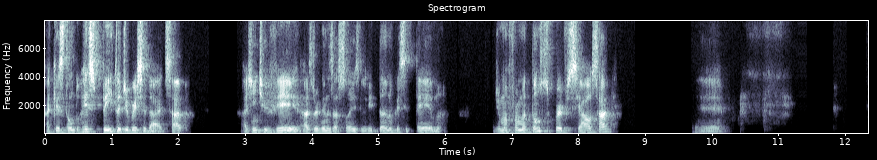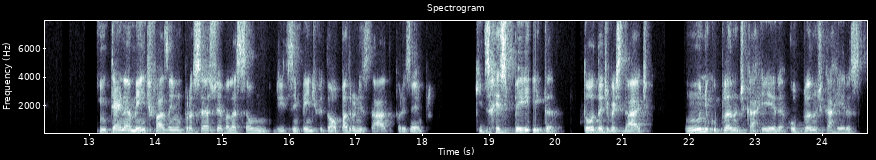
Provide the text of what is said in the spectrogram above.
à questão do respeito à diversidade, sabe? A gente vê as organizações lidando com esse tema de uma forma tão superficial, sabe? É, internamente fazem um processo de avaliação de desempenho individual padronizado, por exemplo, que desrespeita toda a diversidade, um único plano de carreira ou plano de carreiras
